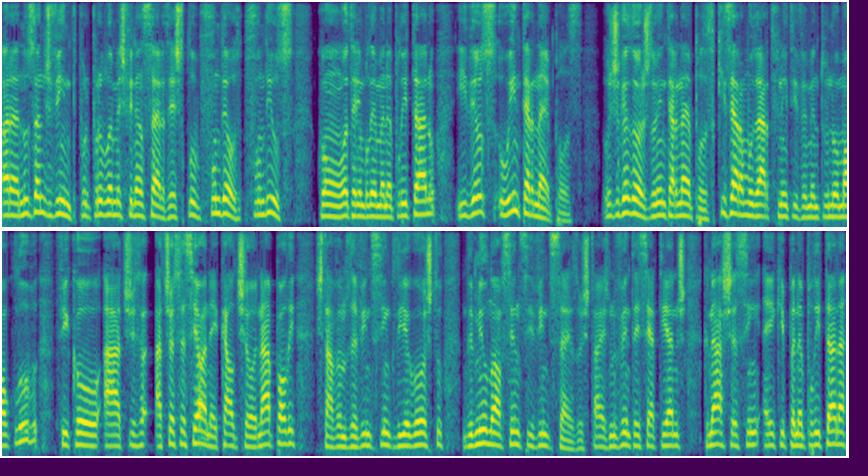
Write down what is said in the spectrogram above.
Ora, nos anos 20, por problemas financeiros, este clube fundiu-se com outro emblema napolitano e deu-se o Inter Naples. Os jogadores do Internapolis quiseram mudar definitivamente o nome ao clube, ficou a Associazione Calcio Napoli, estávamos a 25 de agosto de 1926, os tais 97 anos que nasce assim a equipa napolitana,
